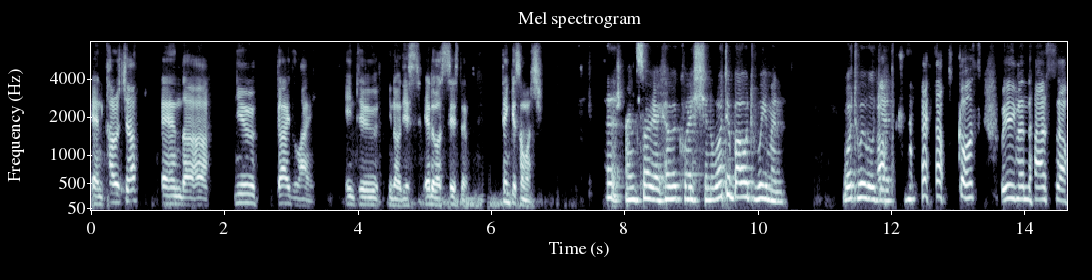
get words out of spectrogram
and culture and uh, new guideline into you know this Edoverse system. Thank you so much. Uh, I'm sorry, I have a question. What about women? What we will get? of course, women has a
